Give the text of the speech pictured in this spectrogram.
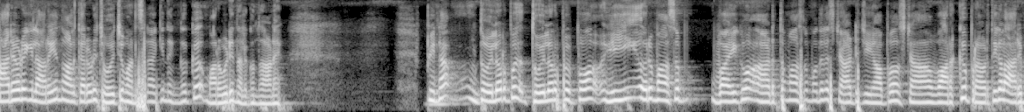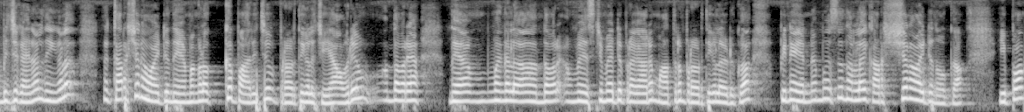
ആരോടെങ്കിലും അറിയുന്ന ആൾക്കാരോട് ചോദിച്ച് മനസ്സിലാക്കി നിങ്ങൾക്ക് മറുപടി നൽകുന്നതാണ്. പിന്നെ തൊഴിലുറപ്പ് തൊഴിലുറപ്പ് ഇപ്പോൾ ഈ ഒരു മാസം വൈകും അടുത്ത മാസം മുതൽ സ്റ്റാർട്ട് ചെയ്യും. അപ്പോൾ സ്റ്റാ വർക്ക് പ്രവർത്തികൾ ആരംഭിച്ചു കഴിഞ്ഞാൽ നിങ്ങൾ കർശനമായിട്ട് നിയമങ്ങളൊക്കെ പാലിച്ച് പ്രവർത്തികൾ ചെയ്യാം. ഒരു എന്താ പറയുക നിയമങ്ങൾ എന്താ പറയുക എസ്റ്റിമേറ്റ് പ്രകാരം മാത്രം പ്രവർത്തികൾ എടുക്കുക. പിന്നെ എൻ എം എസ് നല്ല കർശനമായിട്ട് നോക്കുക. ഇപ്പം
